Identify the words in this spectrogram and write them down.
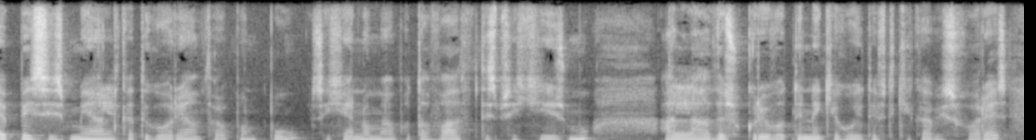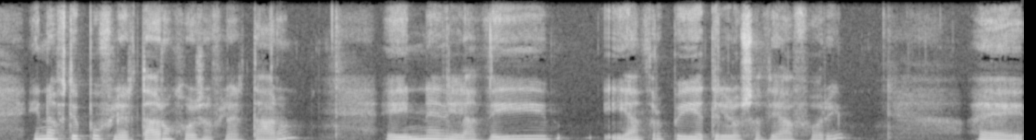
Επίσης, μία άλλη κατηγορία ανθρώπων που συχαίνομαι από τα βάθη της ψυχής μου, αλλά δεν σου κρύβω ότι είναι και εγωιτευτική κάποιες φορές, είναι αυτοί που φλερτάρουν χωρίς να φλερτάρουν. Είναι δηλαδή οι άνθρωποι εντελώς αδιάφοροι. Ε,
